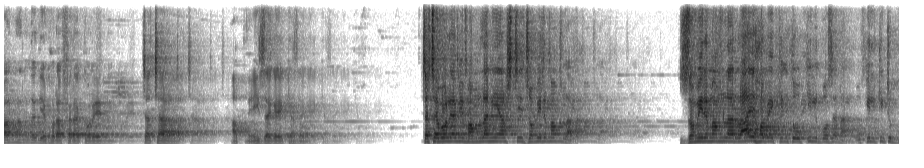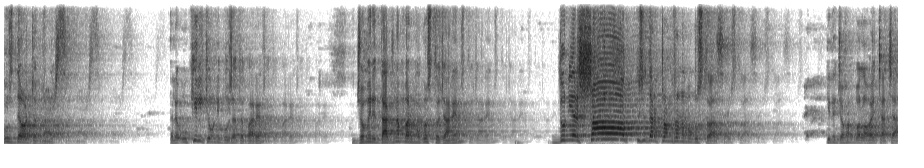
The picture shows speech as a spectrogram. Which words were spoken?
বারান্দা দিয়ে ঘোরাফেরা করেন। চাচা, আপনি এই জায়গায় কেন? চাচা বলে, আমি মামলা নিয়ে আসছি, জমির মামলা। জমির মামলার রায় হবে কিন্তু উকিল বোঝে না। উকিল কি একটু বুঝ দেওয়ার জন্য আসছে। তাহলে উকিলকে উনি বোঝাতে পারেন। জমির দাগ নাম্বার মুখস্থ জানেন। দুনিয়ার সব কিছু তার টনটনা মুখস্থ আছে। কিন্তু যখন বলা হয়, চাচা,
